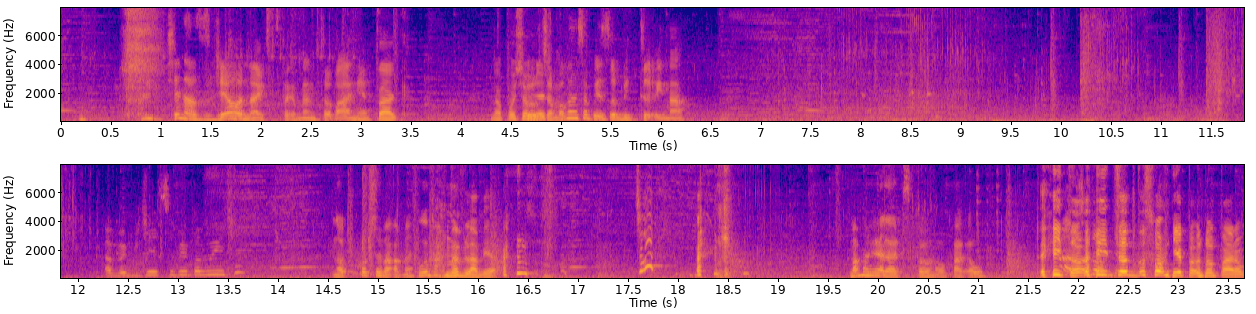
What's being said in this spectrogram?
się nas wzięło na eksperymentowanie. tak. Na poziomie... Kurczę, mogę sobie zrobić drina. A wy gdzie sobie balujecie? No, odpoczywamy. Pływamy w lawie. Mamy relaks pełną parą. I A, to, cudownie. i to dosłownie pełną parą.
